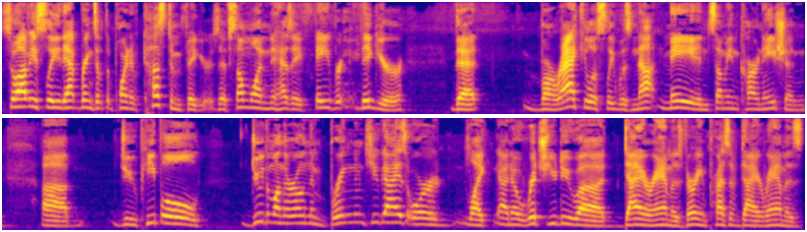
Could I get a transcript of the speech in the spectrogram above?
so obviously that brings up the point of custom figures. If someone has a favorite figure that miraculously was not made in some incarnation, uh, do people do them on their own, then bring them to you guys, or like I know Rich, you do uh, dioramas, very impressive dioramas.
